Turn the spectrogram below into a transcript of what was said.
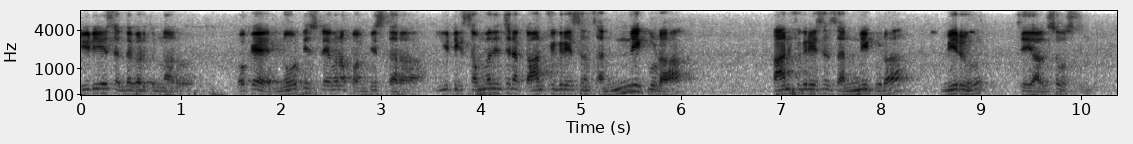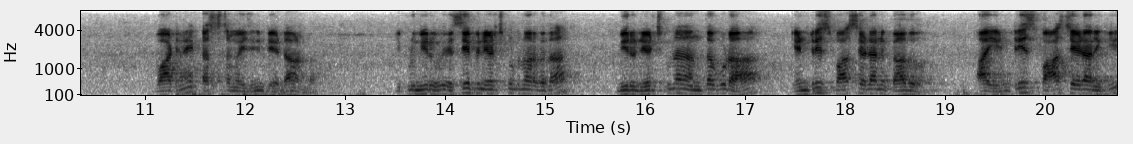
టీడీఎస్ ఎంత కడుతున్నారు? ఓకే నోటీసులు ఏమైనా పంపిస్తారా? వీటికి సంబంధించిన కాన్ఫిగరేషన్స్ అన్నీ కూడా కాన్ఫిగరేషన్స్ అన్నీ కూడా మీరు చేయాల్సి వస్తుంది. వాటినే కస్టమైజింగ్ డేటా అంటారు. ఇప్పుడు మీరు ఎస్ఏపి నేర్చుకుంటున్నారు కదా మీరు నేర్చుకున్నదంతా కూడా ఎంట్రీస్ పాస్ చేయడానికి కాదు. ఆ ఎంట్రీస్ పాస్ చేయడానికి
